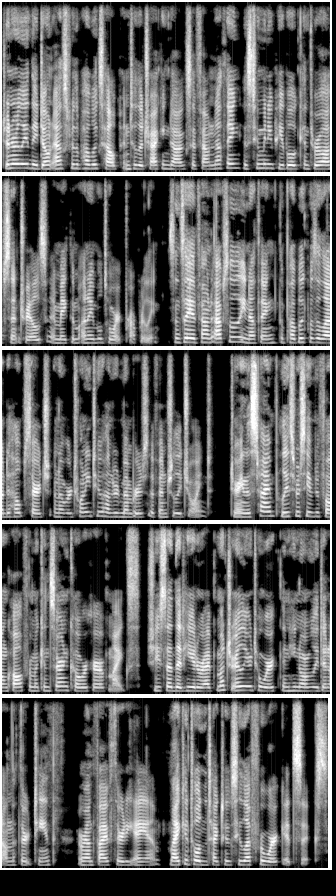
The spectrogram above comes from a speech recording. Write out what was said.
Generally, they don't ask for the public's help until the tracking dogs have found nothing, as too many people can throw off scent trails and make them unable to work properly. Since they had found absolutely nothing, the public was allowed to help search, and over 2,200 members eventually joined. During this time, police received a phone call from a concerned coworker of Mike's. She said that he had arrived much earlier to work than he normally did on the 13th, around 5:30 a.m. Mike had told detectives he left for work at 6.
